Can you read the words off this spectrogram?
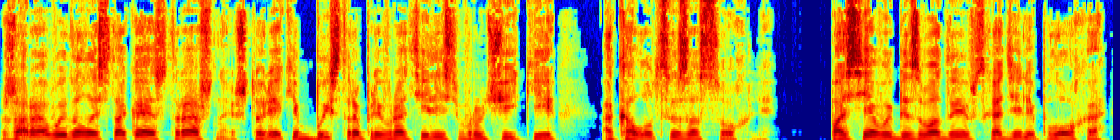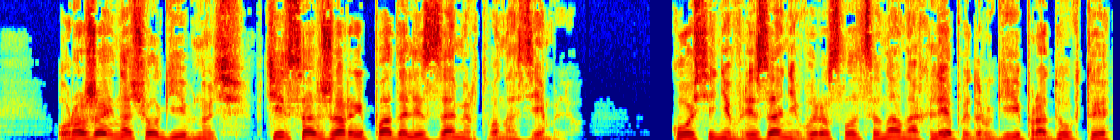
жара выдалась такая страшная, что реки быстро превратились в ручейки, а колодцы засохли. Посевы без воды всходили плохо, урожай начал гибнуть, птицы от жары падали замертво на землю. К осени в Рязани выросла цена на хлеб и другие продукты,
